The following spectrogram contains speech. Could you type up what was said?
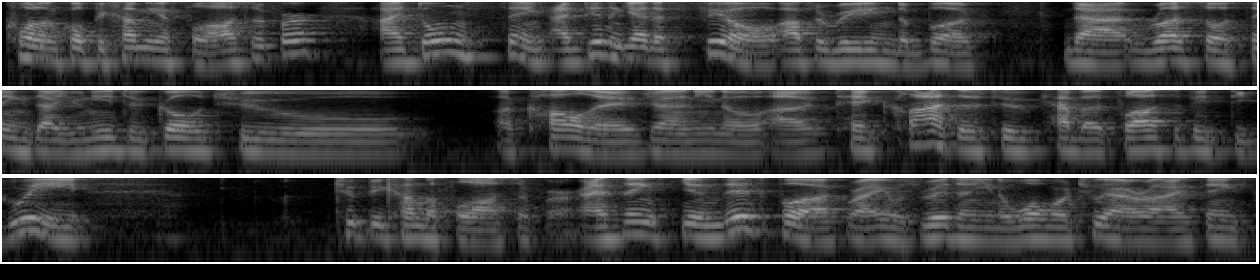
quote unquote becoming a philosopher, I don't think I didn't get a feel after reading the book that Russell thinks that you need to go to a college and you know uh, take classes to have a philosophy degree to become a philosopher. I think in this book, right, it was written in the World War II era. I think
